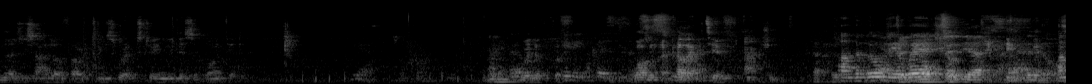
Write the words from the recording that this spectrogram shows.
Merseyside authorities were extremely disappointed. Yeah. Okay. With a, wasn't a collective action. And there will be a workshop, Yeah, I didn't know. and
